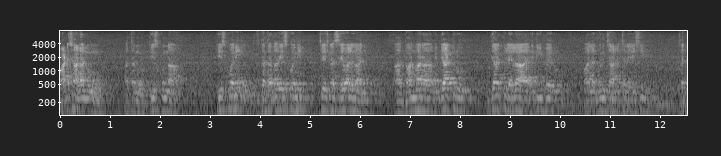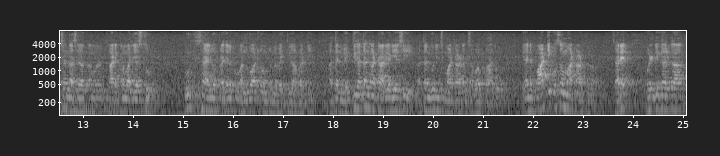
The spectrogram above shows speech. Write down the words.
పాఠశాలను అతను తీసుకున్న తీసుకొని దత్తత తీసుకొని చేసిన సేవలు కానీ ఆ, దాని ద్వారా విద్యార్థులు విద్యార్థులు ఎలా ఎదిగిపోయారు వాళ్ళ గురించి ఆలోచన చేసి స్వచ్ఛంద సేవా కార్యక్రమాలు చేస్తూ పూర్తి స్థాయిలో ప్రజలకు అందుబాటులో ఉంటున్న వ్యక్తి కాబట్టి అతన్ని వ్యక్తిగతంగా టార్గెట్ చేసి అతని గురించి మాట్లాడడం సబబు కాదు. ఆయన పార్టీ కోసం మాట్లాడుతున్నాం. సరే పొలిటికల్గా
